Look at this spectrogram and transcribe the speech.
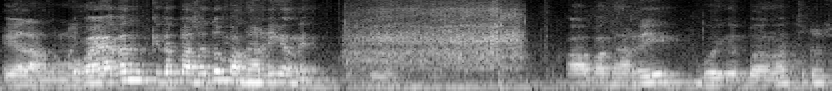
Iya, langsung aja. Pokoknya kan kita plaza tuh 4 hari kan ya? Iya. Uh, 4 hari, gue inget banget terus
